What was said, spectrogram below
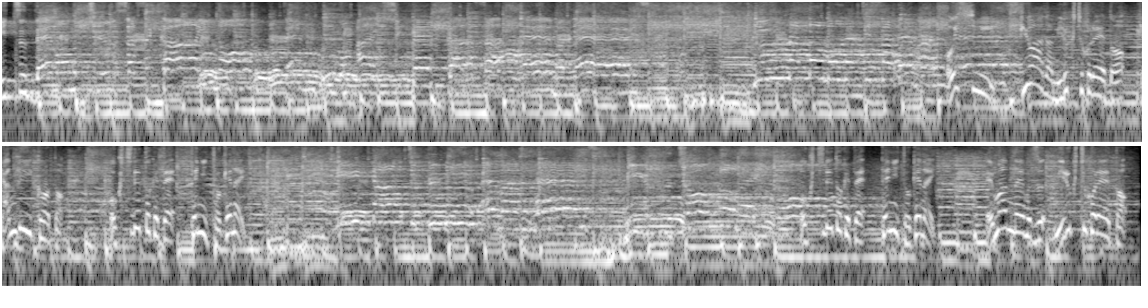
いつでも夢中さ世界の。全部を愛してるからさエマネみんな友達さエマお美味しいピュアなミルクチョコレートキャンディーコート。お口で溶けて手に溶けない。作るミルクチョコレート。お口で溶けて手に溶けない。M&M's ミルクチョコレート。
